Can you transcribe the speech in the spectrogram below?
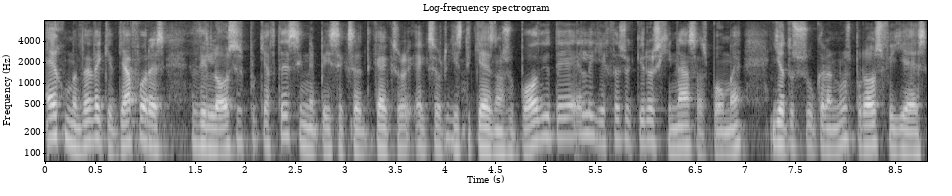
Έχουμε βέβαια και διάφορες δηλώσεις που και αυτές είναι επίσης εξαιρετικά εξοργιστικές, να σου πω. Διότι έλεγε χθες ο κύριος Χινάς, ας πούμε, για τους Ουκρανούς πρόσφυγες,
